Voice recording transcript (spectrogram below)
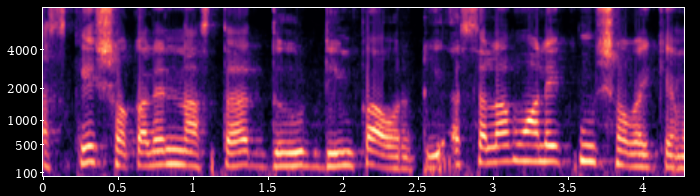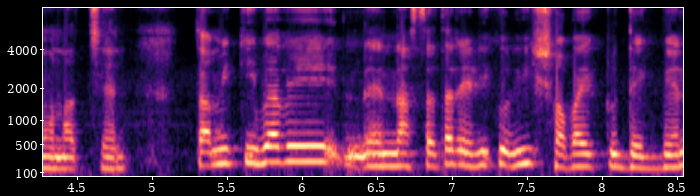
আজকে সকালের নাস্তা, দুধ, ডিম পাউরুটি আসসালামু আলাইকুম, সবাই কেমন আছেন? তো আমি কীভাবে নাস্তাটা রেডি করি, সবাই একটু দেখবেন।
